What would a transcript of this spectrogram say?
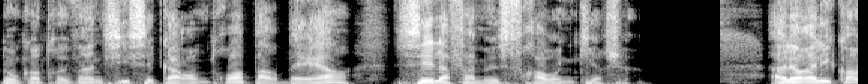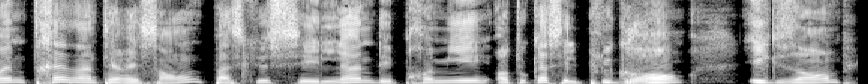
donc entre 26 et 43 par Baer, c'est la fameuse Frauenkirche. Alors elle est quand même très intéressante parce que c'est l'un des premiers, en tout cas c'est le plus grand exemple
